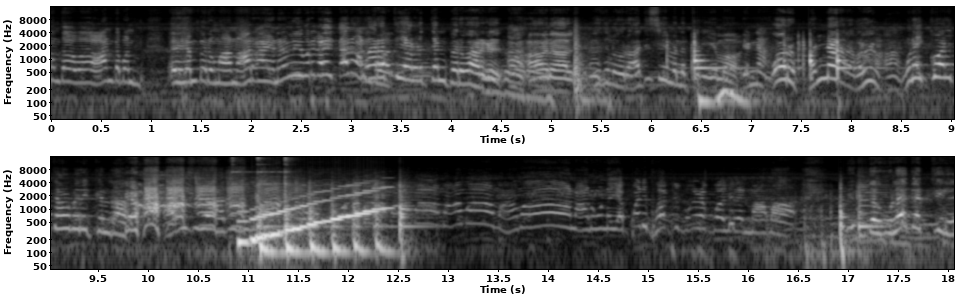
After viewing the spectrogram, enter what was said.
அந்த ஆண்டவன் எம்பெருமான் நாராயணன் இவர்களைத்தான். வரத்தை அவரிடத்தான் பெறுவார்கள். ஆனால் இதில் ஒரு அதிசயம் என்ன தெரியுமா? என்ன? ஒரு உனைக்கோரி தவம் இருக்கின்றார் மாமா, மாமா, மாமா, நான் உன்னை எப்படி போற்றி புகழப் போகிறேன் மாமா? இந்த உலகத்தில்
